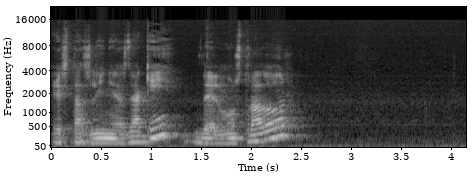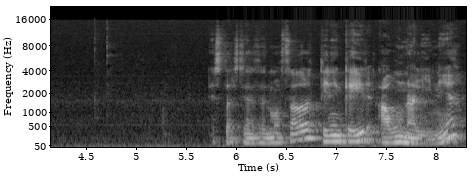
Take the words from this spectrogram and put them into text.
estas líneas de aquí, del mostrador, estas líneas del mostrador tienen que ir a una línea,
